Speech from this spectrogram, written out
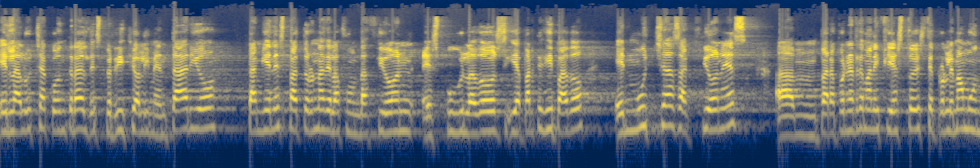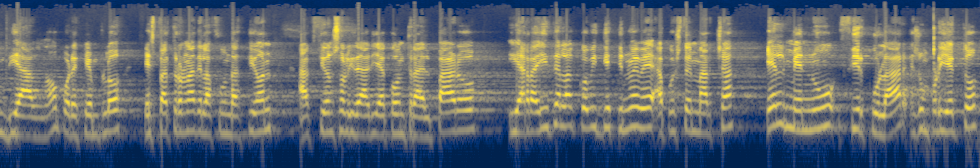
en la lucha contra el desperdicio alimentario. También es patrona de la Fundación Espugla 2 y ha participado en muchas acciones para poner de manifiesto este problema mundial. ¿no? Por ejemplo, es patrona de la Fundación Acción Solidaria contra el Paro y a raíz de la COVID-19 ha puesto en marcha el menú circular. Es un proyecto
